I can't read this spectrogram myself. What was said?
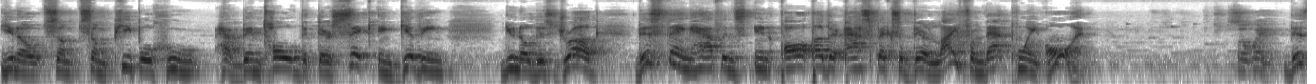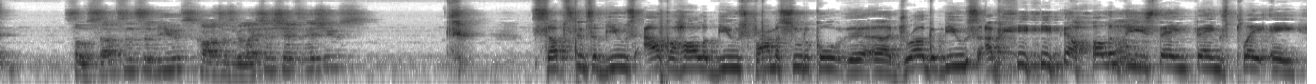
you know, some, some people who have been told that they're sick and giving, you know, this drug. This thing happens in all other aspects of their life from that point on. So wait, this so substance abuse causes relationships issues. Substance abuse, alcohol abuse, pharmaceutical uh, uh, drug abuse. I mean, all of these thing, things play a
